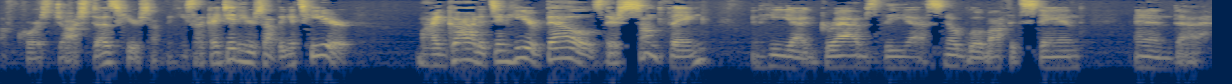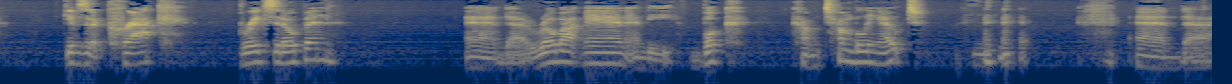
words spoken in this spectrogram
of course, Josh does hear something. He's like, I did hear something. It's here. My God, it's in here. Bells. There's something. And he uh, grabs the uh, snow globe off its stand and uh, gives it a crack, breaks it open, and uh, Robot Man and the book come tumbling out. and uh,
